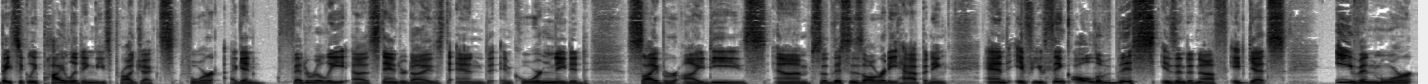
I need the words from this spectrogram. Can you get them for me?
basically piloting these projects for again federally uh, standardized and and coordinated cyber IDs. Um, so this is already happening, and if you think all of this isn't enough, it gets even more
